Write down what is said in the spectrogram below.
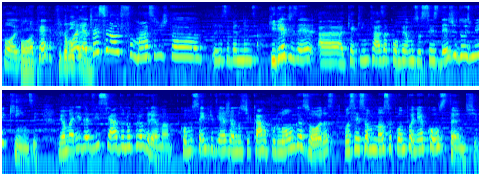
Pode. Pode. Qualquer. Fica à vontade. Olha, até sinal de fumaça a gente tá recebendo mensagem. Queria dizer ah, que aqui em casa acompanhamos vocês desde 2015. Meu marido é viciado no programa. Como sempre viajamos de carro por longas horas, vocês são nossa companhia constante.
